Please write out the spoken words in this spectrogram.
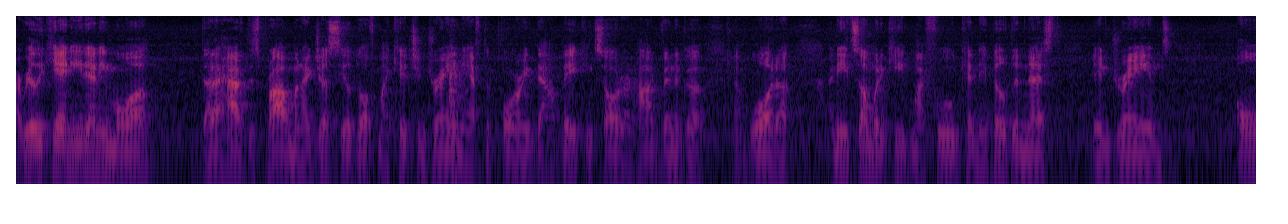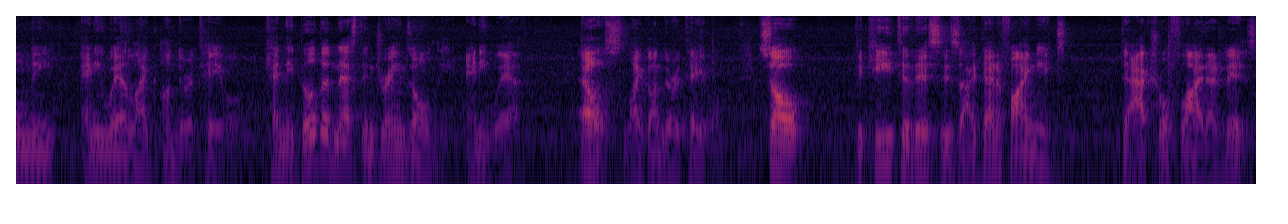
I really can't eat anymore that I have this problem and I just sealed off my kitchen drain after pouring down baking soda and hot vinegar and water. I need somewhere to keep my food. Can they build a nest in drains only anywhere like under a table? Can they build a nest in drains only anywhere else like under a table? So the key to this is identifying the, the actual fly that it is.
